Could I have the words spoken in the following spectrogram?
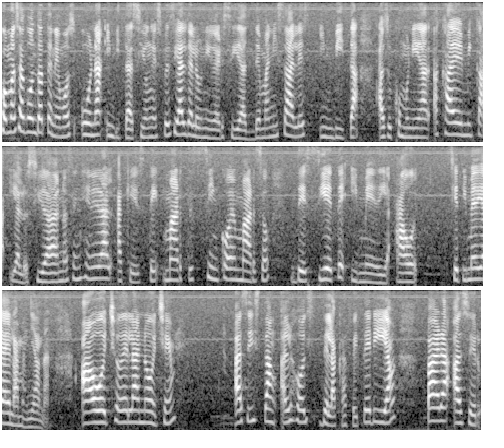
Como segundo tenemos una invitación especial de la Universidad de Manizales, invita a su comunidad académica y a los ciudadanos en general a que este martes 5 de marzo de 7 y media a 7 y media de la mañana a 8 de la noche asistan al hall de la cafetería para hacer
